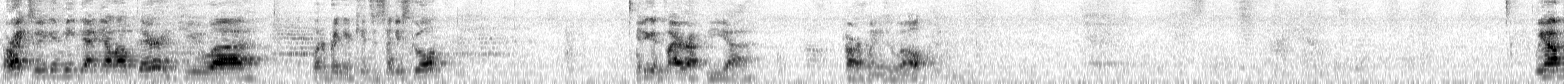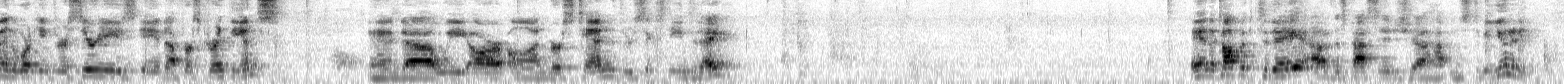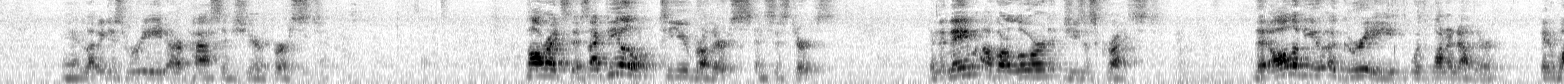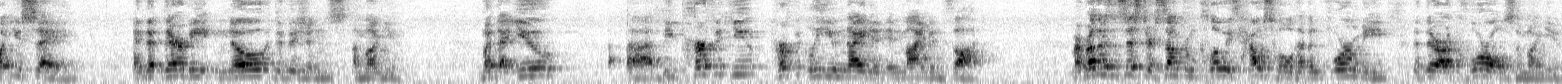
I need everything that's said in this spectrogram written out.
All right, so you can meet Danielle out there if you uh, want to bring your kids to Sunday school. And you can fire up the uh, PowerPoint as well. We have been working through a series in uh, 1 Corinthians, and uh, we are on verse 10 through 16 today. And the topic today of this passage uh, happens to be unity. And let me just read our passage here first. Paul writes this I appeal to you, brothers and sisters, in the name of our Lord Jesus Christ, that all of you agree with one another in what you say, and that there be no divisions among you, but that you uh, be perfect, you, perfectly united in mind and thought. My brothers and sisters, some from Chloe's household have informed me that there are quarrels among you.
